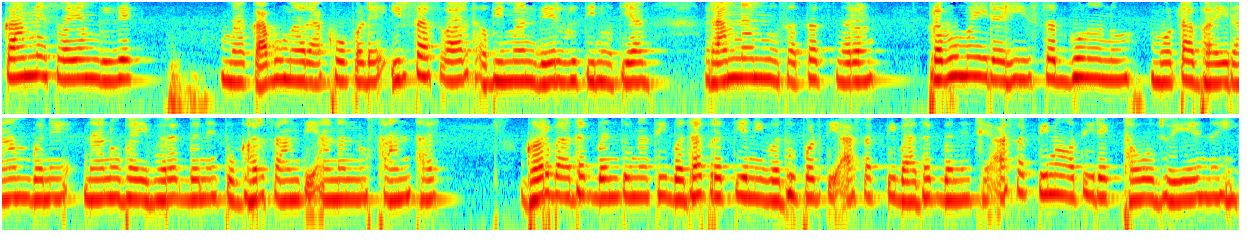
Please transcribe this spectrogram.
કામને સ્વયં વિવેકમાં કાબૂમાં રાખવો પડે. ઈર્ષા, સ્વાર્થ, અભિમાન, વેરવૃત્તિનો ત્યાગ, રામ નામનું સતત સ્મરણ પ્રભુમય રહી, સદ્ગુણોનું મોટા ભાઈ રામ બને, નાનો ભાઈ ભરત બને, તો ઘર શાંતિ, આનંદનું સ્થાન થાય. ઘર બાધક બનતું નથી, બધા પ્રત્યેની વધુ પડતી આસક્તિ બાધક બને છે. આસક્તિનો અતિરેક થવો જોઈએ નહીં.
